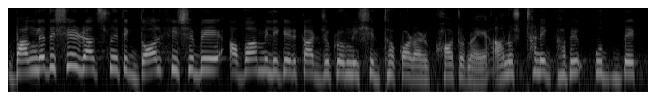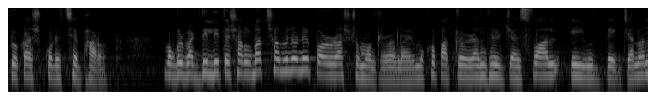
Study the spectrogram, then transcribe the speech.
বাংলাদেশের রাজনৈতিক দল হিসেবে আওয়ামী লীগের কার্যক্রম নিষিদ্ধ করার ঘটনায় আনুষ্ঠানিকভাবে উদ্বেগ প্রকাশ করেছে ভারত। মঙ্গলবার দিল্লিতে সংবাদ সম্মেলনে পররাষ্ট্র মন্ত্রণালয়ের মুখপাত্র রণধীর জয়সওয়াল এই উদ্বেগ জানান।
